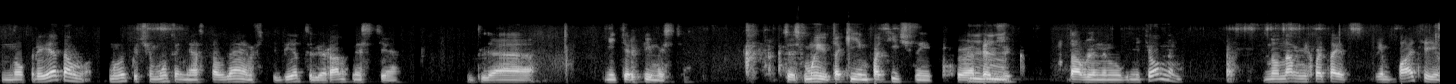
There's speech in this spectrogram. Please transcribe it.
Но при этом мы почему-то не оставляем в себе толерантности для нетерпимости. То есть мы такие эмпатичные, mm-hmm. опять же, к давленным и угнетенным, но нам не хватает эмпатии,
